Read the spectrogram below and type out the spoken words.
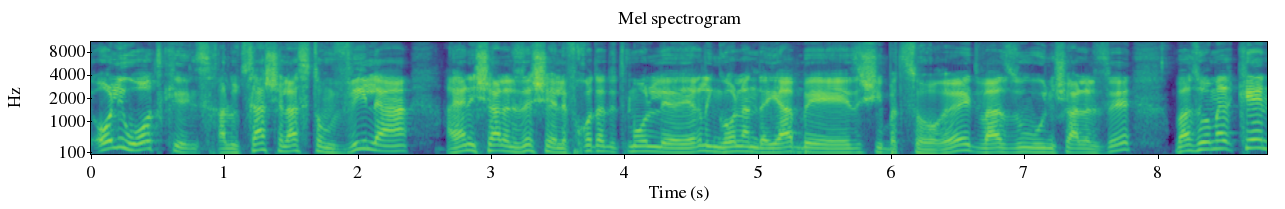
אולי ווטקינס, חלוצה של אסטון וילה, היה נשאל על זה שלפחות עד אתמול אה, ארלינג הולאנד היה באיזושהי בצורת, ואז הוא נשאל על זה, ואז הוא אומר, כן,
